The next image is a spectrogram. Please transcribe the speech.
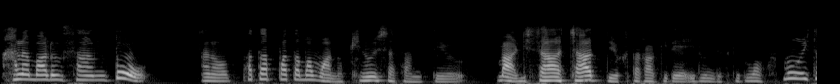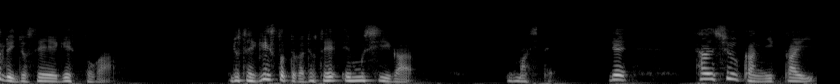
花丸さんと、あの、パタパタママの木下さんっていう、まあ、リサーチャーっていう肩書きでいるんですけども、もう一人女性ゲストが、女性ゲストっていうか女性 MC がいまして。で、3週間に1回、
